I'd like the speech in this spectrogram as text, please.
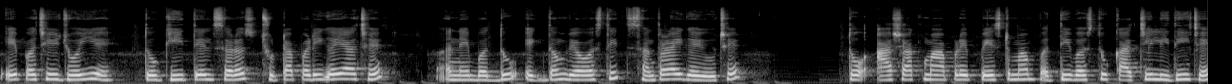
એ પછી જોઈએ તો ઘી તેલ સરસ છૂટા પડી ગયા છે અને બધું એકદમ વ્યવસ્થિત સંતળાઈ ગયું છે. તો આ શાકમાં આપણે પેસ્ટમાં બધી વસ્તુ કાચી લીધી છે,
